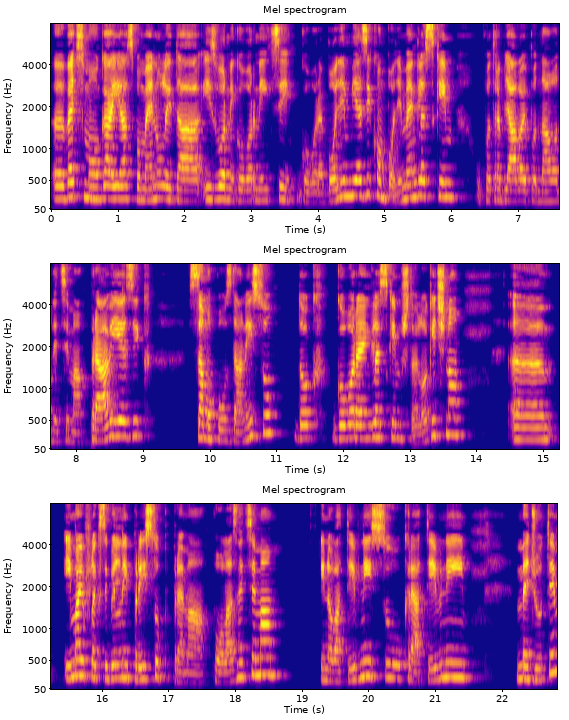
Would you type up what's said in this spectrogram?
E, Već smo ga i ja spomenuli da izvorni govornici govore boljim jezikom, boljim engleskim, upotrebljavaju pod navodnicima pravi jezik, samopouzdani su dok govore engleskim, što je logično. E, imaju fleksibilni pristup prema polaznicima, inovativniji su, kreativniji. Međutim,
